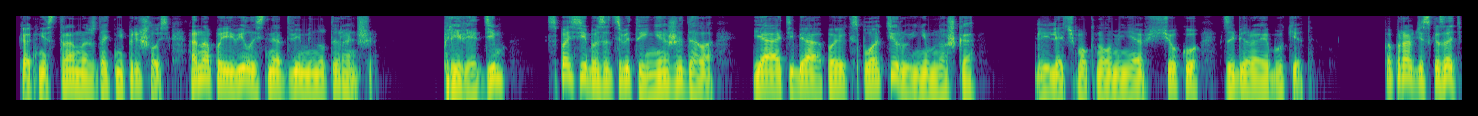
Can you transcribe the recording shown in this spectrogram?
Как ни странно, ждать не пришлось. Она появилась на две минуты раньше. «Привет, Дим. Спасибо за цветы, не ожидала. Я тебя поэксплуатирую немножко». Лиля чмокнула меня в щеку, забирая букет. По правде сказать,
